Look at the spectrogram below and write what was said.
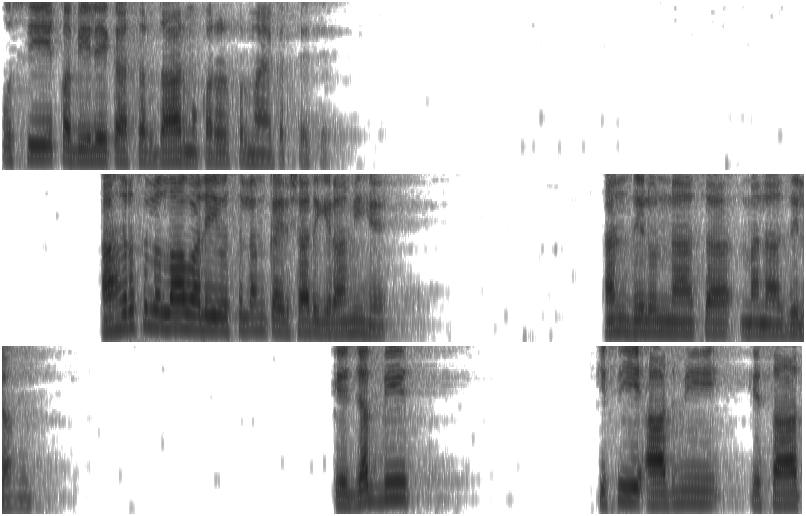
اسی قبیلے کا سردار مقرر فرمایا کرتے تھے۔ حضرت صلی اللہ علیہ وسلم کا ارشاد گرامی ہے، انزل الناس منازلہم، کہ جب بھی کسی آدمی کے ساتھ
